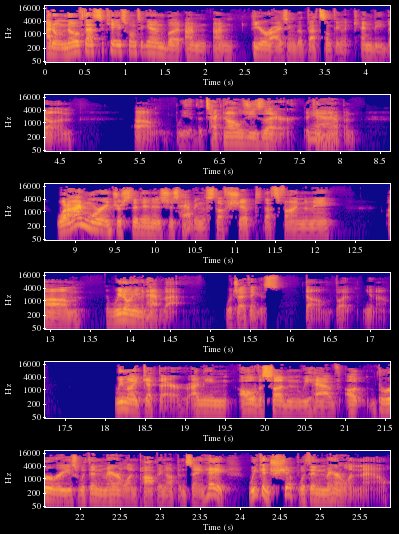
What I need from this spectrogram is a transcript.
I don't know if that's the case once again, but I'm I'm theorizing that that's something that can be done. Um, we have the technology's there; it can happen. What I'm more interested in is just having the stuff shipped. That's fine to me. Um, we don't even have that, which I think is dumb, but you know. We might get there. I mean, all of a sudden we have uh, breweries within Maryland popping up and saying, "Hey, we can ship within Maryland now."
